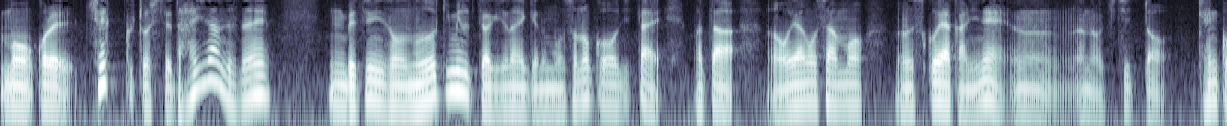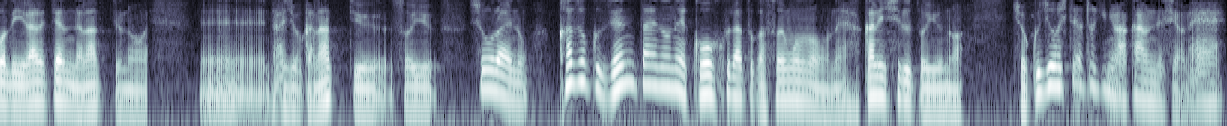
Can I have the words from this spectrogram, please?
もうこれ、チェックとして大事なんですね。うん、別にその覗き見るってわけじゃないけども、その子自体、また親御さんも、健やかにね、うん、あのきちっと健康でいられてるんだなっていうのを、えー、大丈夫かなっていう、そういう将来の家族全体のね、幸福だとかそういうものをね、計り知るというのは、食事をしている時にわかるんですよね。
